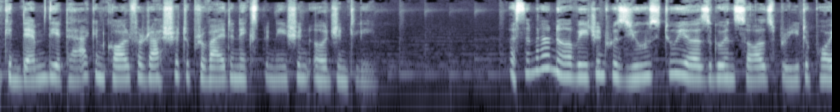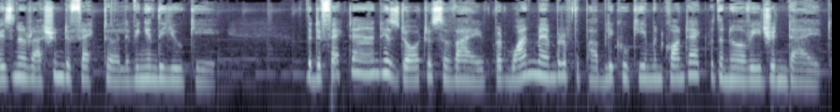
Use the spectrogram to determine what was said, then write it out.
condemned the attack and called for Russia to provide an explanation urgently. A similar nerve agent was used two years ago in Salisbury to poison a Russian defector living in the UK. The defector and his daughter survived, but one member of the public who came in contact with the nerve agent died.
